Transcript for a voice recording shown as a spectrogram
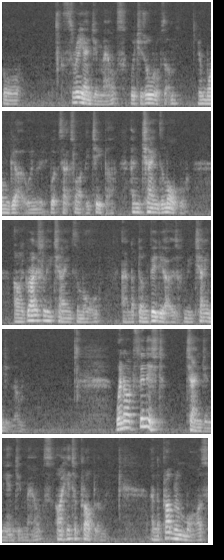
or three engine mounts which is all of them in one go and it works out slightly cheaper and change them all. I gradually change them all and I've done videos of me changing them when I'd finished changing the engine mounts, I hit a problem. And the problem was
